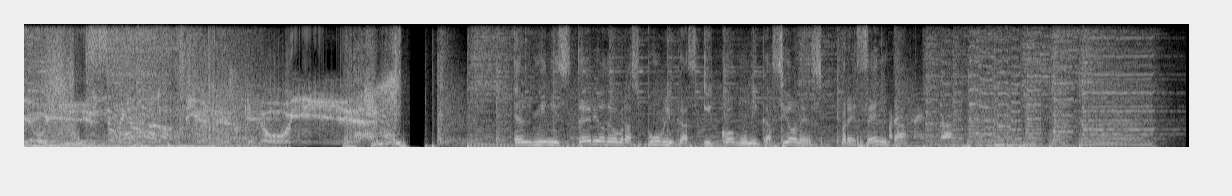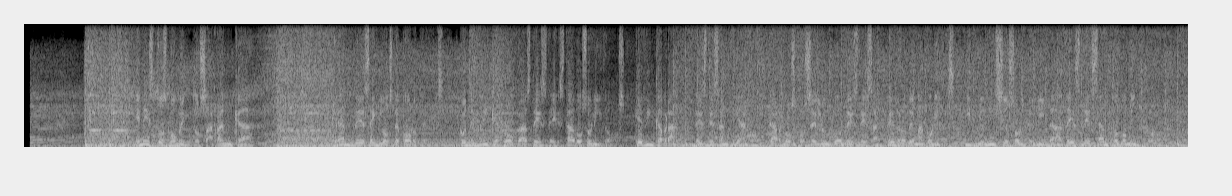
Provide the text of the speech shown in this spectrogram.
que oír. La tienes que oír. El Ministerio de Obras Públicas y Comunicaciones presenta En estos momentos arranca Grandes en los Deportes, con Enrique Rojas desde Estados Unidos, Kevin Cabral desde Santiago, Carlos José Lugo desde San Pedro de Macorís y Dionisio Solterida desde Santo Domingo.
